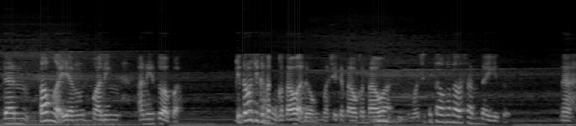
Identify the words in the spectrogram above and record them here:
Dan tahu nggak yang paling aneh itu apa? Kita masih ketawa-ketawa dong masih ketawa-ketawa gitu masih ketawa-ketawa santai gitu. Nah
